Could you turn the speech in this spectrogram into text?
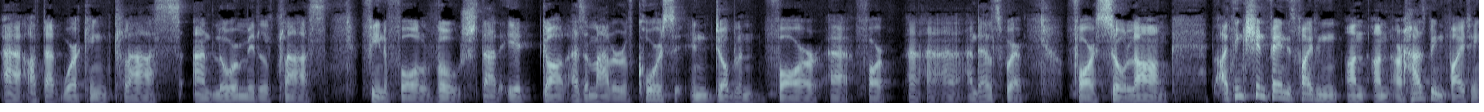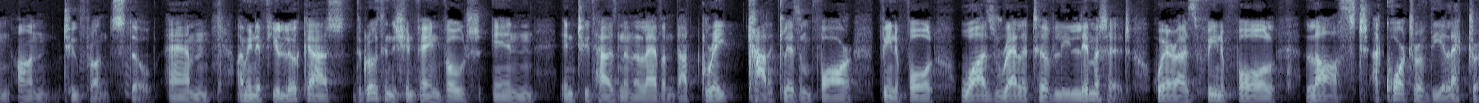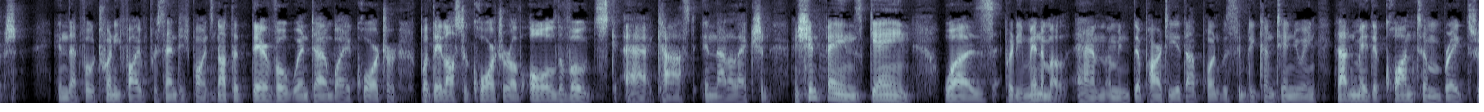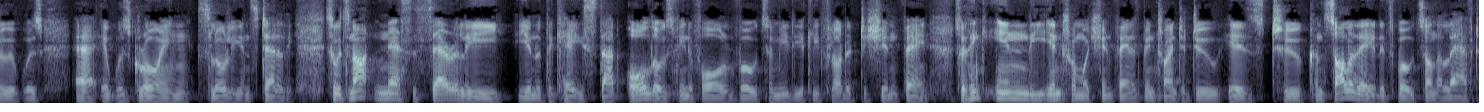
uh, of that working class and lower middle class Fianna Fáil vote that it got as a matter of course in Dublin for uh, for uh, uh and elsewhere for so long. I think Sinn Féin is fighting on, on or has been fighting on two fronts, though. Um, I mean, if you look at the growth in the Sinn Féin vote in in 2011, that great cataclysm for Fianna Fáil was relatively limited, whereas Fianna Fáil lost a quarter of the electorate in that vote, 25 percentage points. Not that their vote went down by a quarter, but they lost a quarter of all the votes uh, cast in that election. And Sinn Féin's gain was pretty minimal. Um, I mean, the party at that point was simply continuing. It hadn't made the quantum breakthrough. It was uh, it was growing slowly and steadily. So it's not necessarily you know the case that all those Fianna Fáil votes immediately flooded to Sinn Féin. So I think in the interim, what Sinn Féin has been trying to do is to consolidate its votes on the left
